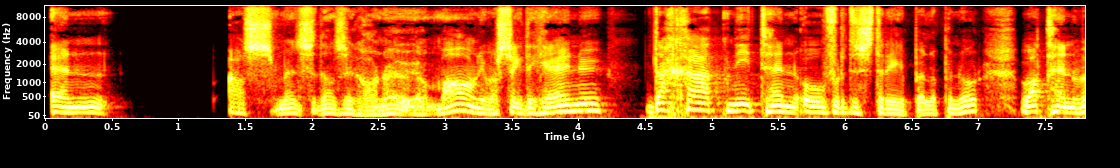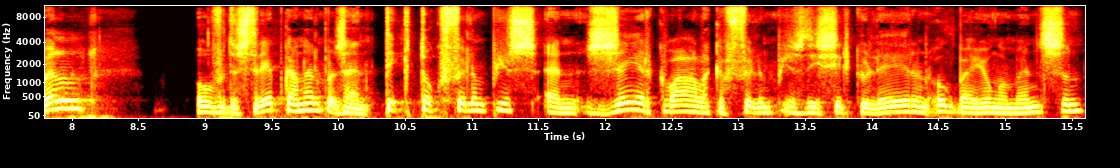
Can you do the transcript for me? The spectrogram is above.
En als mensen dan zeggen, oh nee, man, wat zeg jij nu? Dat gaat niet hen over de streep helpen hoor. Wat hen wel over de streep kan helpen zijn TikTok-filmpjes en zeer kwalijke filmpjes die circuleren, ook bij jonge mensen,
